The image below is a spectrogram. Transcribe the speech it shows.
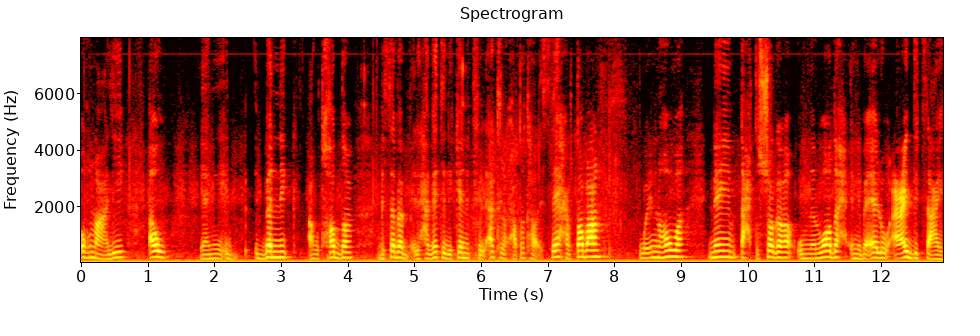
أغمى عليه أو يعني اتبنج أو اتخدر بسبب الحاجات اللي كانت في الأكل وحاططها الساحر طبعا وإن هو نايم تحت الشجرة ومن الواضح إن بقاله عدة ساعات.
